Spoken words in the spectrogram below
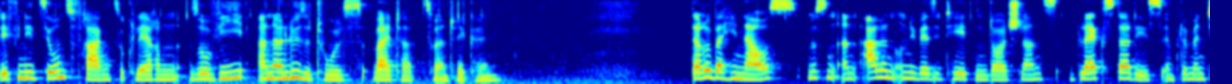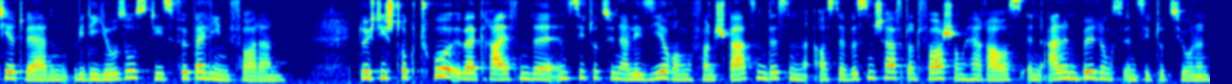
Definitionsfragen zu klären sowie Analysetools weiterzuentwickeln. Darüber hinaus müssen an allen Universitäten Deutschlands Black Studies implementiert werden, wie die Jusos dies für Berlin fordern. Durch die strukturübergreifende Institutionalisierung von schwarzem Wissen aus der Wissenschaft und Forschung heraus in allen Bildungsinstitutionen,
